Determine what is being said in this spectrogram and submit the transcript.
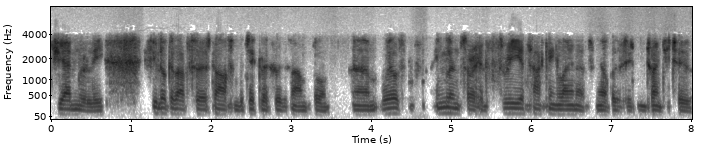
generally, if you look at that first half in particular, for example, um, Wales, England, sorry, had three attacking lineouts in the opposition 22.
